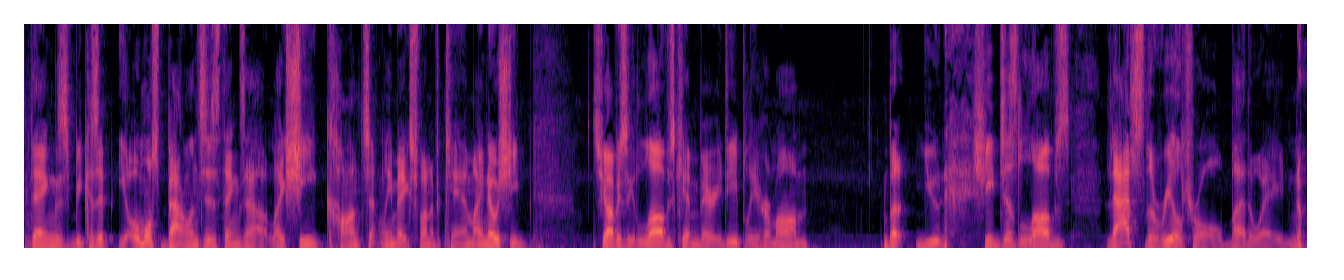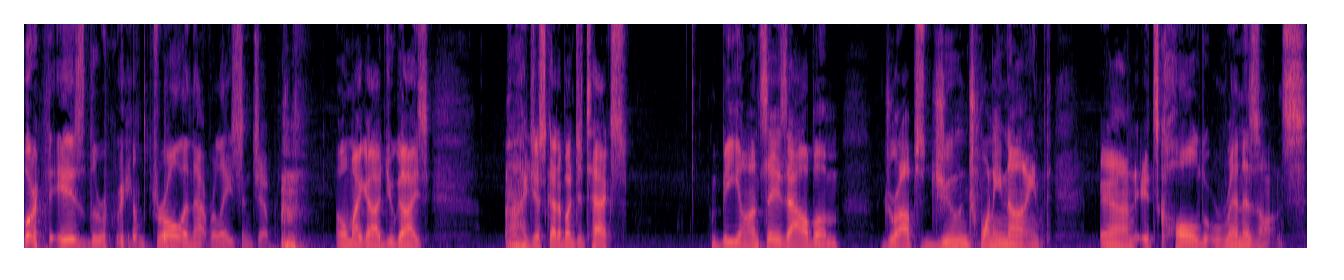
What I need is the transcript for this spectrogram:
things because it, almost balances things out. Like she constantly makes fun of Kim. I know she she obviously loves Kim very deeply, her mom, but you she just loves that's the real troll, by the way. North is the real troll in that relationship. oh my god, you guys. I just got a bunch of texts. Beyonce's album drops June 29th and it's called Renaissance.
